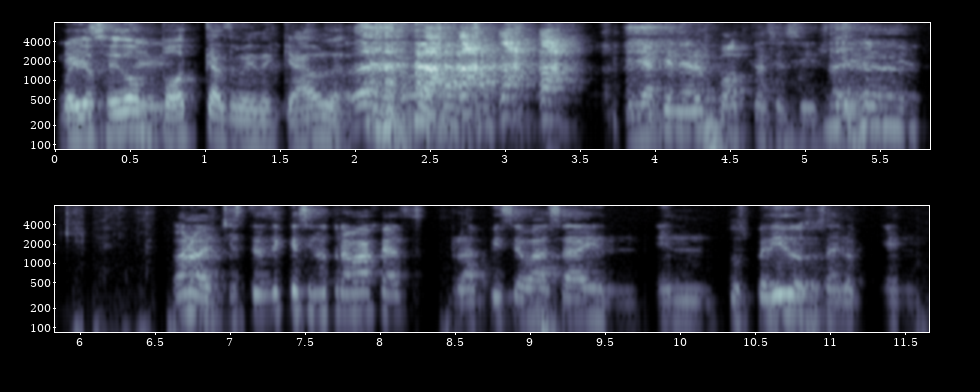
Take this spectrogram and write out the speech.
Güey, yo soy don Este, podcast, güey, ¿de qué hablas? Que ya generen podcast y así. Bueno, el chiste es de que si no trabajas, Rappi se basa en, en tus pedidos, o sea, lo- en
